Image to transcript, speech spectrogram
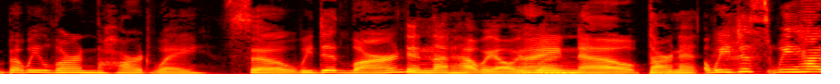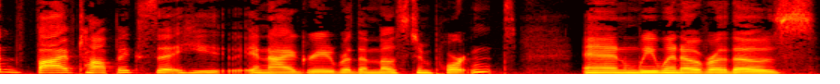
but we learned the hard way. So we did learn. Isn't that how we always I learn? know. Darn it. We just we had five topics that he and I agreed were the most important, and we went over those,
